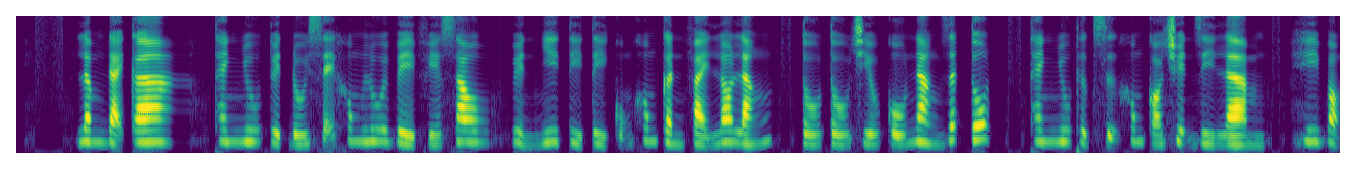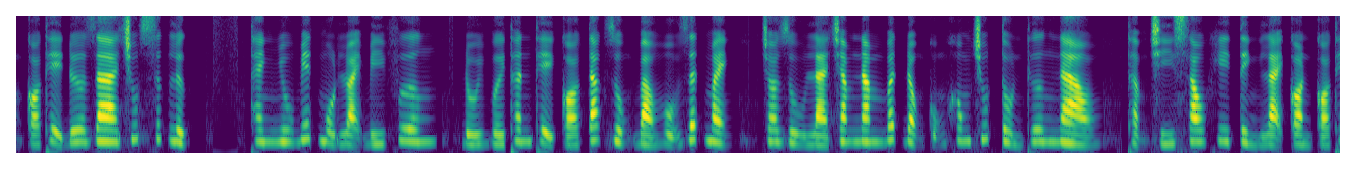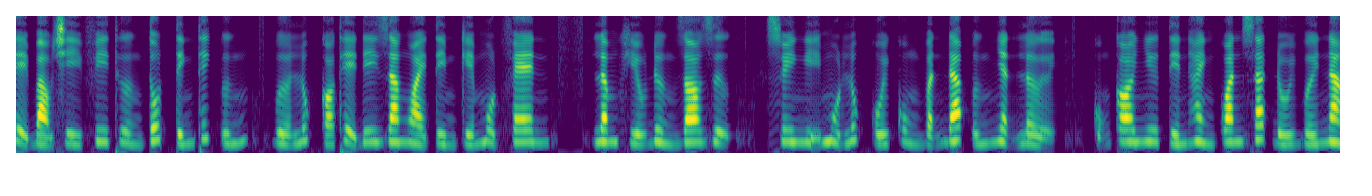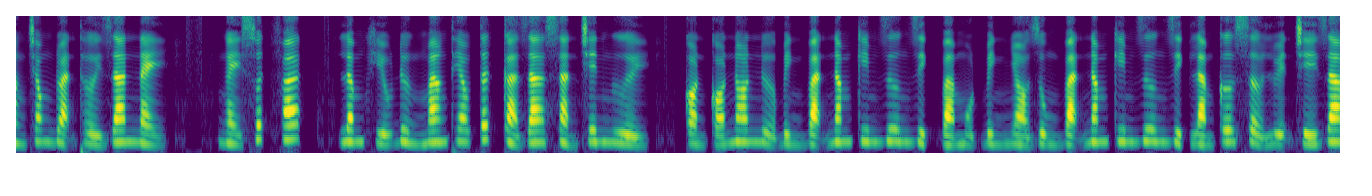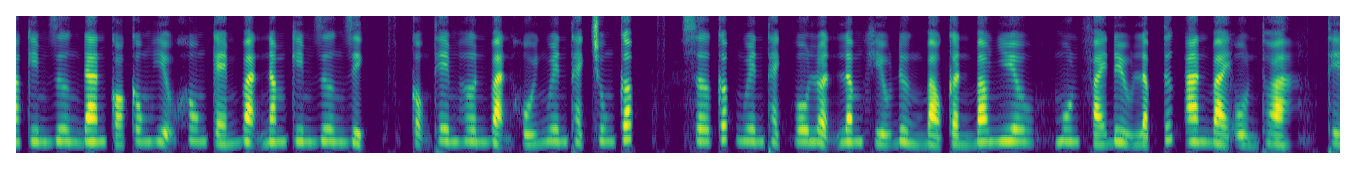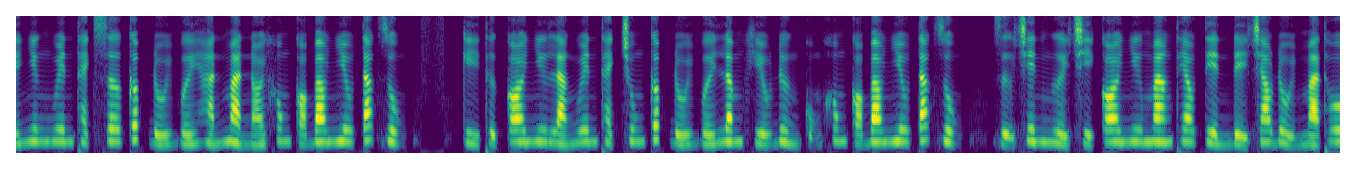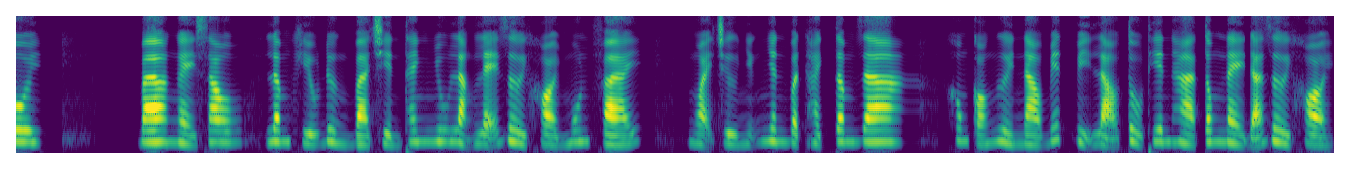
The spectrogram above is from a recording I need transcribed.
Lâm đại ca, Thanh Nhu tuyệt đối sẽ không lui về phía sau. Uyển Nhi tỷ tỷ cũng không cần phải lo lắng, Tố Tố chiếu cố nàng rất tốt. Thanh Nhu thực sự không có chuyện gì làm, hy vọng có thể đưa ra chút sức lực. Thanh Nhu biết một loại bí phương, đối với thân thể có tác dụng bảo hộ rất mạnh, cho dù là trăm năm bất động cũng không chút tổn thương nào. Thậm chí sau khi tỉnh lại còn có thể bảo trì phi thường tốt tính thích ứng, vừa lúc có thể đi ra ngoài tìm kiếm một phen. Lâm khiếu đừng do dự, Suy nghĩ một lúc cuối cùng vẫn đáp ứng nhận lời, cũng coi như tiến hành quan sát đối với nàng trong đoạn thời gian này. Ngày xuất phát, Lâm Khiếu đừng mang theo tất cả gia sản trên người, còn có non nửa bình vạn năm kim dương dịch và một bình nhỏ dùng vạn năm kim dương dịch làm cơ sở luyện chế ra kim dương đan có công hiệu không kém vạn năm kim dương dịch, cộng thêm hơn vạn khối nguyên thạch trung cấp. Sơ cấp nguyên thạch vô luận lâm khiếu đừng bảo cần bao nhiêu, môn phái đều lập tức an bài ổn thỏa. Thế nhưng nguyên thạch sơ cấp đối với hắn mà nói không có bao nhiêu tác dụng. Kỳ thực coi như là nguyên thạch trung cấp đối với lâm khiếu đừng cũng không có bao nhiêu tác dụng. Giữ trên người chỉ coi như mang theo tiền để trao đổi mà thôi. Ba ngày sau, lâm khiếu đừng và triển thanh nhu lặng lẽ rời khỏi môn phái. Ngoại trừ những nhân vật hạch tâm ra không có người nào biết vị lão tổ thiên hà tông này đã rời khỏi.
